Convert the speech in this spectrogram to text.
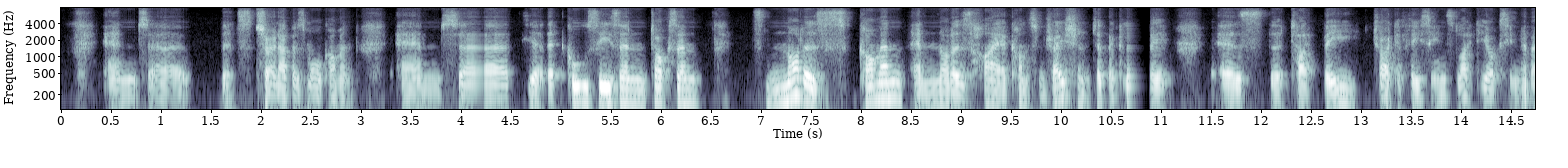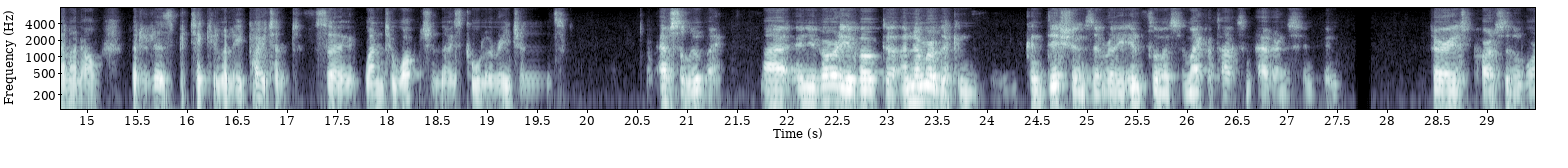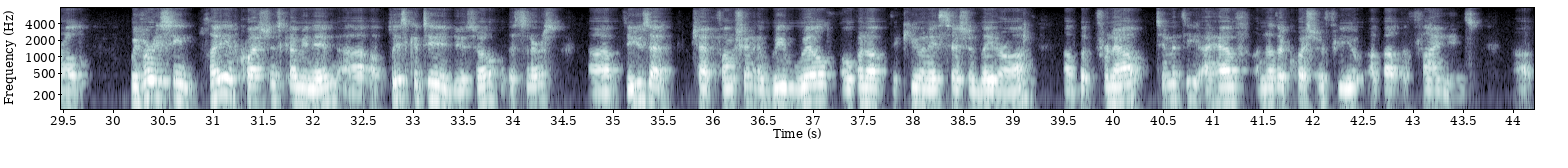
And uh, it's shown up as more common. And uh, yeah, that cool season toxin, it's not as common and not as high a concentration typically as the type B trichothecenes like deoxynivalenol, but it is particularly potent. So one to watch in those cooler regions. Absolutely. Uh, and you've already evoked a, a number of the con conditions that really influence the mycotoxin patterns in, in, various parts of the world. We've already seen plenty of questions coming in. Uh, please continue to do so, listeners, uh, to use that chat function, and we will open up the Q&A session later on. Uh, but for now, Timothy, I have another question for you about the findings. Uh,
